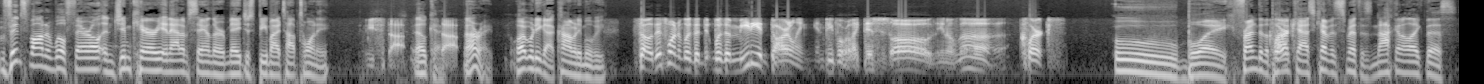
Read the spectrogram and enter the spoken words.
of Vince Vaughn and Will Ferrell and Jim Carrey and Adam Sandler may just be my top twenty. you stop Okay. stop All right. What what do you got? Comedy movie. So this one was a was a media darling, and people were like, "This is oh, you know, uh, Clerks." Ooh boy. Friend of the Clerks. podcast, Kevin Smith is not gonna like this.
